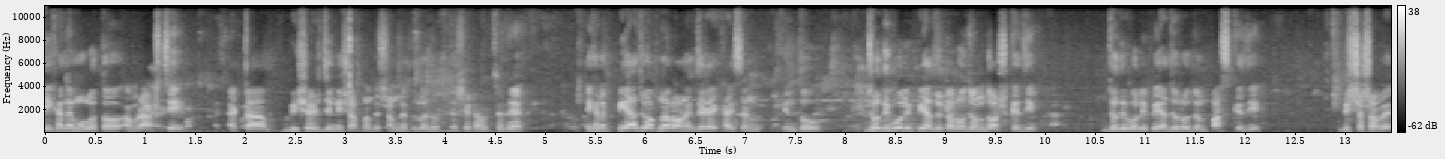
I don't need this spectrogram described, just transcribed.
এইখানে মূলত আমরা আসছি একটা বিশেষ জিনিস আপনাদের সামনে তুলে ধরতে, সেটা হচ্ছে যে এখানে পেঁয়াজও আপনারা অনেক জায়গায় খাইছেন, কিন্তু যদি বলি পেঁয়াজটার ওজন দশ কেজি, যদি বলি পেঁয়াজের ওজন পাঁচ কেজি, বিশ্বাস হবে?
